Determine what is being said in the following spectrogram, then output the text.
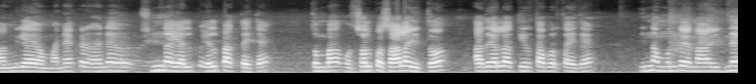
ನನಗೆ ಮನೆ ಕಡೆ ಸುಮ್ಮನೆ ಎಲ್ಪ್ ಎಲ್ಪ್ ಆಗ್ತೈತೆ. ತುಂಬ ಒಂದು ಸ್ವಲ್ಪ ಸಾಲ ಇತ್ತು. ಅದೆಲ್ಲ ತೀರ್ತಾ ಬರ್ತಾ ಇದೆ. ಇನ್ನು ಮುಂದೆ ನಾನು ಇದನ್ನೇ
